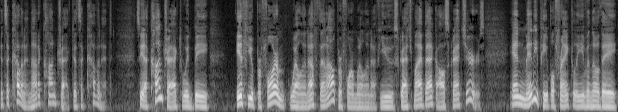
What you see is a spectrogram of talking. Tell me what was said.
It's a covenant, not a contract. It's a covenant. See, a contract would be if you perform well enough, then I'll perform well enough. You scratch my back, I'll scratch yours. And many people, frankly, even though they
